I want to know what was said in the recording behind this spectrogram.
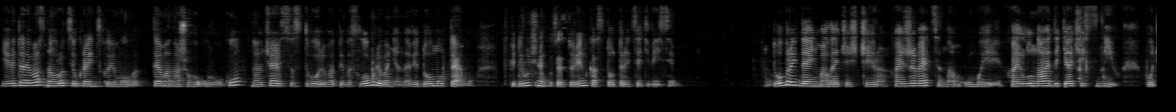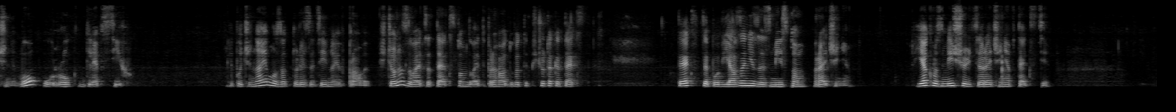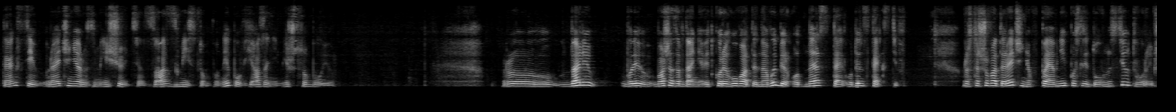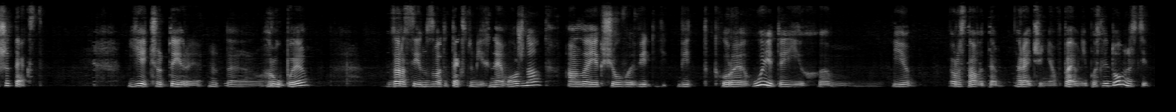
Я вітаю вас на уроці української мови. Тема нашого уроку навчаюся створювати висловлювання на відому тему. В підручнику це сторінка 138. Добрий день, малече щира, хай живеться нам у мирі, хай лунає дитячий сміх. Почнемо урок для всіх. І починаємо з актуалізаційної вправи. Що називається текстом? Давайте пригадувати, що таке текст. Текст це пов'язані за змістом речення. Як розміщуються речення в тексті? В тексті речення розміщуються за змістом, вони пов'язані між собою. Далі ви, ваше завдання відкоригувати на вибір одне з те, один з текстів. Розташувати речення в певній послідовності, утворивши текст. Є чотири е, групи. Зараз її називати текстом їх не можна, але якщо ви від, відкоригуєте їх ем, і розставите речення в певній послідовності,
